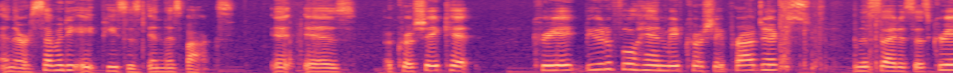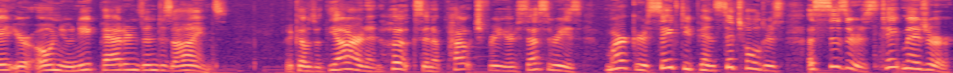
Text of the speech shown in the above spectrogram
And there are 78 pieces in this box. It is a crochet kit. Create beautiful handmade crochet projects. On this side it says create your own unique patterns and designs. It comes with yarn and hooks and a pouch for your accessories, markers, safety pins, stitch holders, a scissors, tape measure,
